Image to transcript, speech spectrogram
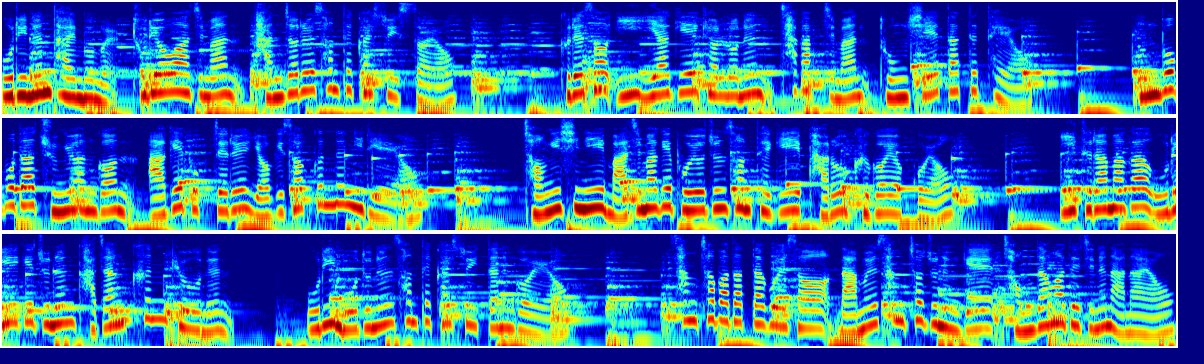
우리는 닮음을 두려워하지만 단절을 선택할 수 있어요. 그래서 이 이야기의 결론은 차갑지만 동시에 따뜻해요. 응보보다 중요한 건 악의 복제를 여기서 끊는 일이에요. 정희신이 마지막에 보여준 선택이 바로 그거였고요. 이 드라마가 우리에게 주는 가장 큰 교훈은 우리 모두는 선택할 수 있다는 거예요. 상처받았다고 해서 남을 상처 주는 게 정당화되지는 않아요.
